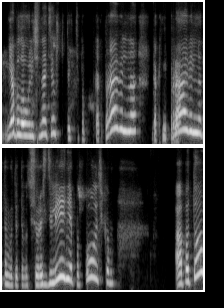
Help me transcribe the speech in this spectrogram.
я была увлечена тем, что так, типа, как правильно, как неправильно, там вот это вот все разделение по полочкам. А потом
